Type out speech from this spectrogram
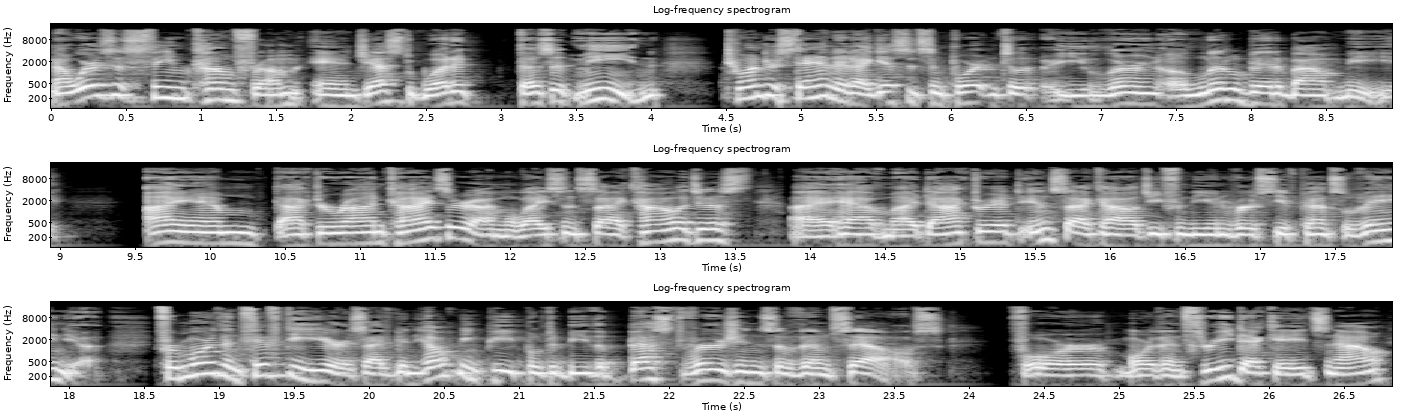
Now, where's this theme come from and just what it does it mean? To understand it, I guess it's important to you learn a little bit about me. I am Dr. Ron Kaiser. I'm a licensed psychologist. I have my doctorate in psychology from the University of Pennsylvania. For more than 50 years, I've been helping people to be the best versions of themselves. For more than three decades now,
